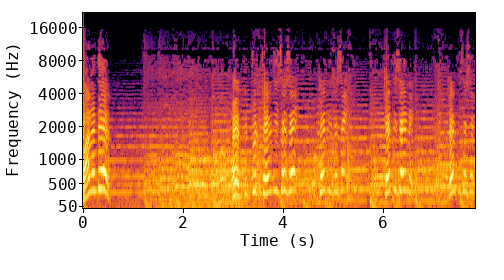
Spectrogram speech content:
వాలంటీర్! ఏ చైర్ తీసేసే చైర్ తీసేసే చైర్ తీసేయండి చైర్ తీసేసాయి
